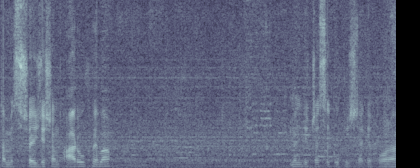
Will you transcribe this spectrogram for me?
Tam jest 60 arów chyba. Będzie czasy kupić takie pole.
